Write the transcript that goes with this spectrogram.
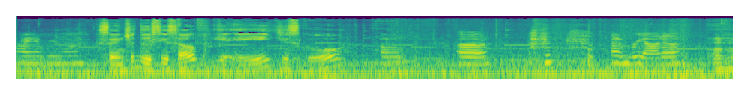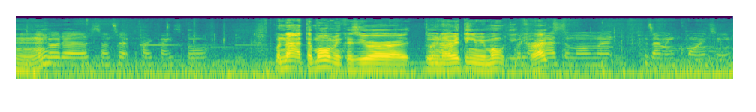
Hi, everyone. So introduce yourself, your age, your school. Oh, uh, I'm Brianna. Mm-hmm. I go to Sunset Park High School. But not at the moment because you're doing not, everything remotely, but correct? Not at the moment because I'm in quarantine.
